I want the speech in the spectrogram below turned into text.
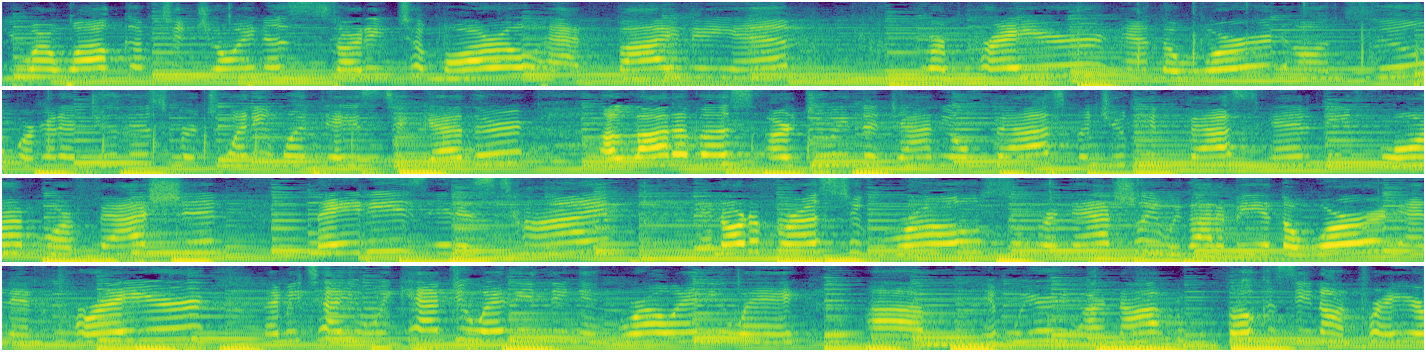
You are welcome to join us starting tomorrow at 5 a.m. for prayer and the Word on Zoom. We're going to do this for 21 days together. A lot of us are doing the Daniel fast, but you can fast any form or fashion. Ladies, it is time. In order for us to grow supernaturally, we got to be in the Word and in prayer. Me tell you, we can't do anything and grow anyway um, if we are not focusing on prayer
